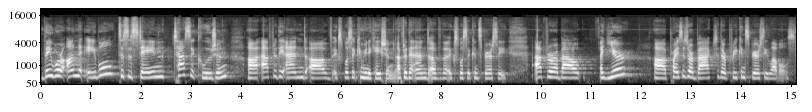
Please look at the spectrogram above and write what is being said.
they were unable to sustain tacit collusion uh, after the end of explicit communication, after the end of the explicit conspiracy. After about a year, uh, prices are back to their pre conspiracy levels.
